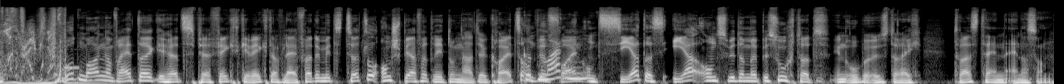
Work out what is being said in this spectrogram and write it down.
Guten Morgen am Freitag, ihr hört perfekt geweckt auf live heute mit Zörtel und Sperrvertretung Nadja Kreuzer. und Guten wir Morgen. freuen uns sehr, dass er uns wieder mal besucht hat in Oberösterreich. Thorstein Einerson.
